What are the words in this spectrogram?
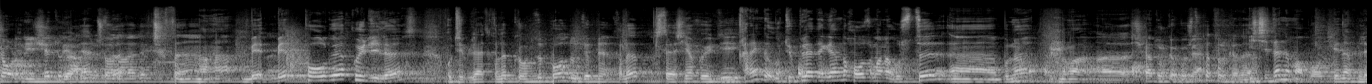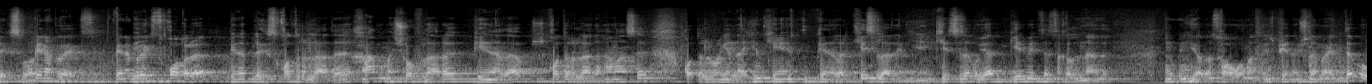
Chorniy ishi Bu ham cho'lg'aga chiqdi. Bet polga quydilar. Uteplat qilib, ko'rdi polni uteplat qilib, stashga qo'ydik. Qarangda, utuplar deganda hozir mana usti e, buni nima e, shkatulka bo'lgan. Shkatulkada. Ichida nima bor? Penaplex bor. Penaplex. Penaplex qotiri. Penaplex qotiriladi, hamma shoflari penalab qotiriladi, hammasi qotirilib bo'lgandan keyin keyin penalar kesiladi keyin. Kesilib u yer germetizatsiya qilinadi. Bo'lmasin, hech pena ushlamaydi-da, u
